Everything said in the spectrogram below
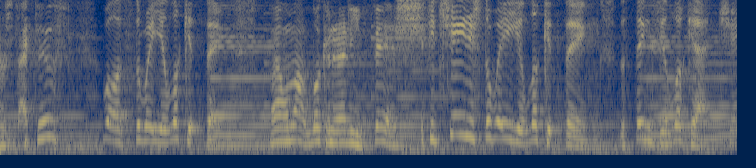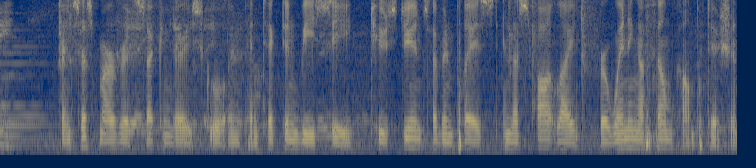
perspective? Well, it's the way you look at things. Well, I'm not looking at any fish. If you change the way you look at things, the things you look at change. Princess Margaret Secondary School in Penticton, BC, two students have been placed in the spotlight for winning a film competition.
